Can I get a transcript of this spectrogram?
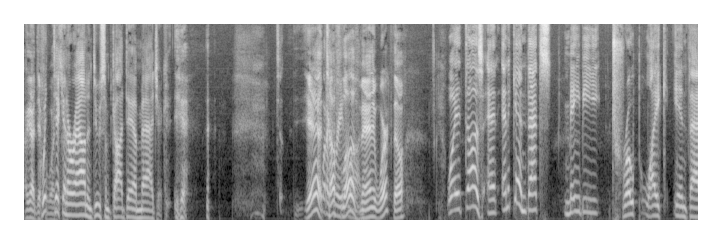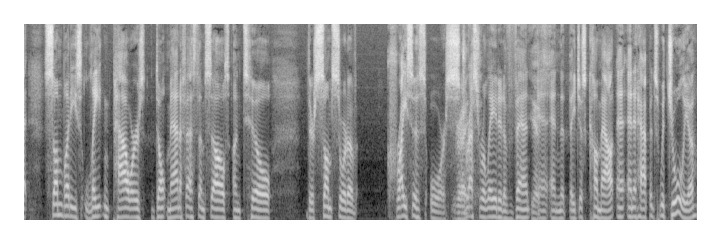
I got a different quit one. dicking so- around and do some goddamn magic. Yeah. yeah, What tough love, line. man. It worked though. Well, it does, and and again, that's maybe trope like in that somebody's latent powers don't manifest themselves until there's some sort of crisis or stress related event Yes. and, and that they just come out and, and it happens with julia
